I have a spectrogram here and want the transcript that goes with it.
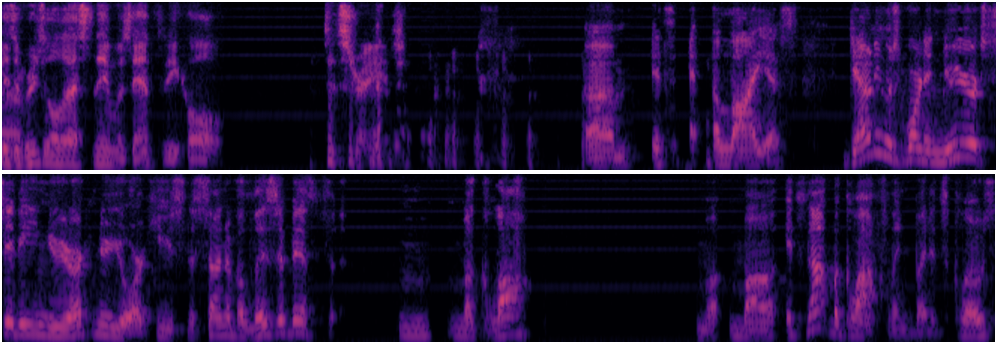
his Um, original last name was Anthony Hall. It's strange. Um, it's Elias. Downey was born in New York City, New York, New York. He's the son of Elizabeth M- McLaughlin. M- M- it's not McLaughlin, but it's close.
